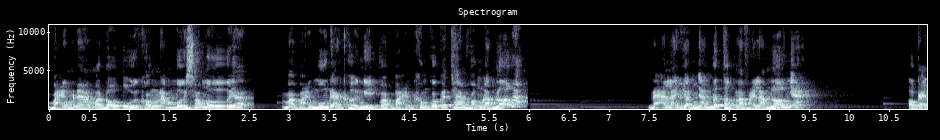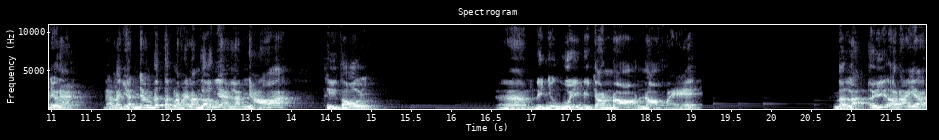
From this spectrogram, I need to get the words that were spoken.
bạn nào mà độ tuổi khoảng 50 60 á, mà bạn muốn ra khởi nghiệp và bạn không có cái tham vọng làm lớn á, đã là doanh nhân đích thực là phải làm lớn nha ok chưa nè? Đã là doanh nhân đích thực là phải làm lớn nha làm nhỏ thì thôi. À, đi nhận quyền đi cho nó nó khỏe. Nên là ý ở đây á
